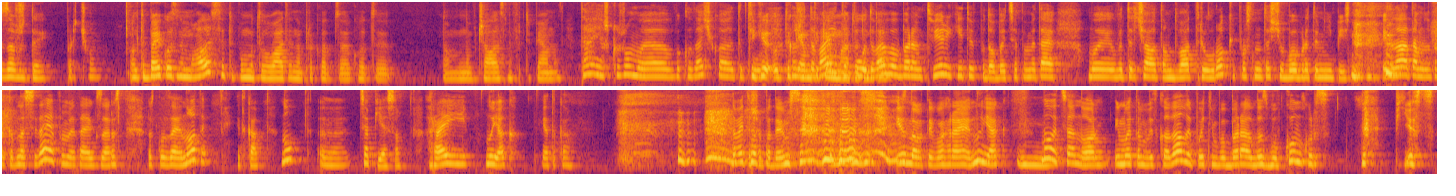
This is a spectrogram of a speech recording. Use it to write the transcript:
Завжди. Причому. Але тебе якось намагалися типу, мотивувати, наприклад, коли ти там навчалась на фортепіано? Так, я ж кажу, моя викладачка типу, Тільки от таким- каже, давай, таким типу, давай виберемо твір, який тобі подобається. Я пам'ятаю, ми витрачали там 2-3 уроки просто на те, щоб вибрати мені пісню. І вона там, наприклад, насідає, я пам'ятаю, як зараз розкладає ноти, і така: ну, е, ця п'єса, грає її. Ну як? Я така. Давайте ще подивимося. І знов ти виграє. Ну як? Ну, це норм. І ми там відкладали, потім вибирали. У нас був конкурс п'єс,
